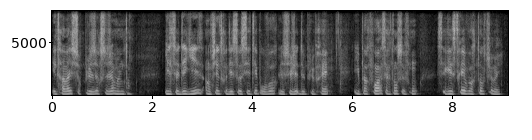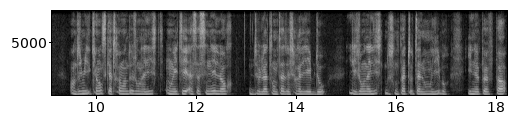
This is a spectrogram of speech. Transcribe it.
ils travaillent sur plusieurs sujets en même temps. Ils se déguisent, infiltrent des sociétés pour voir le sujet de plus près, et parfois certains se font séquestrer, voire torturer. En 2015, 82 journalistes ont été assassinés lors de l'attentat de Charlie Hebdo. Les journalistes ne sont pas totalement libres, ils ne peuvent pas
